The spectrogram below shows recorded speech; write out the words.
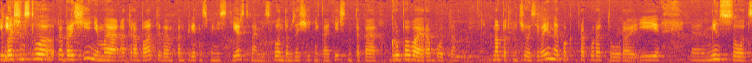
И большинство обращений мы отрабатываем конкретно с министерствами, с Фондом защитника Отечества, такая групповая работа. К нам подключилась и военная прокуратура, и э, Минсоц.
